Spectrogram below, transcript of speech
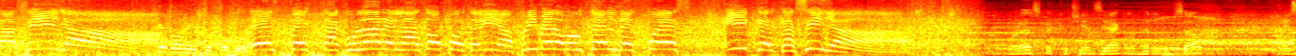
Casillas! Qué bonito fútbol. Espectacular en las dos porterías. Primero Boutel, después Iker Casillas. Could the angle and it himself. It is,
